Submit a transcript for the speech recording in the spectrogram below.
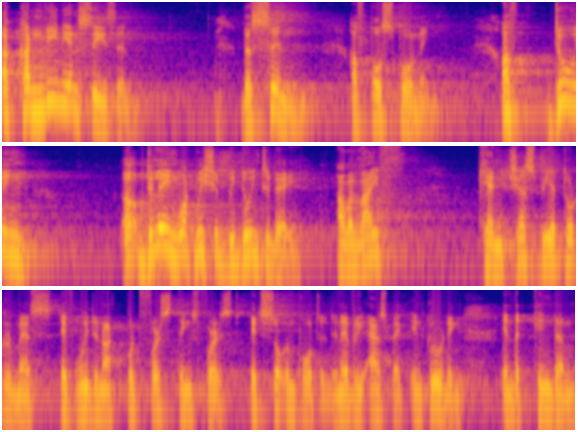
a convenient season, the sin of postponing, of doing, uh, delaying what we should be doing today, our life can just be a total mess if we do not put first things first. It's so important in every aspect, including in the kingdom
